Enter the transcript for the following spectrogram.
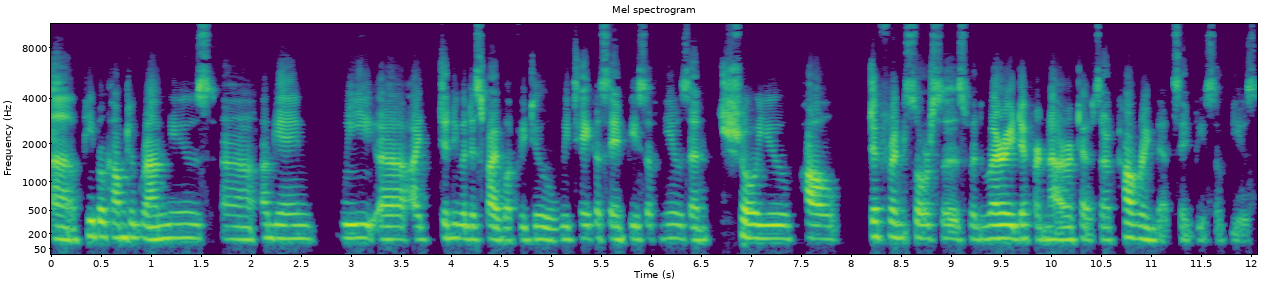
uh, people come to Ground News uh, again. We uh, I didn't even describe what we do. We take the same piece of news and show you how different sources with very different narratives are covering that same piece of news.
